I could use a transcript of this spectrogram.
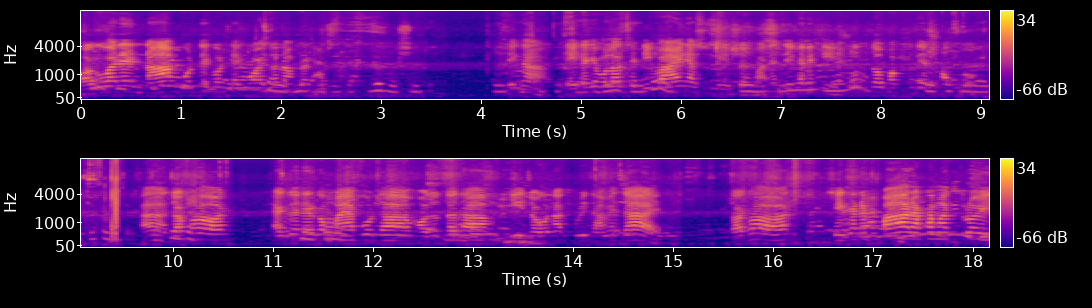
ভগবানের নাম করতে করতে কয়জন আমরা ঠিক না? এটাকে বলা হচ্ছে ডিভাইন অ্যাসোসিয়েশন মানে যেখানে কি? শুদ্ধ ভক্তদের সঙ্গ। হ্যাঁ যখন একজন এরকম মায়াপুর ধাম, অযোধ্যা ধাম, কি জগন্নাথপুরী ধামে যায় তখন সেখানে পা রাখা মাত্রই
